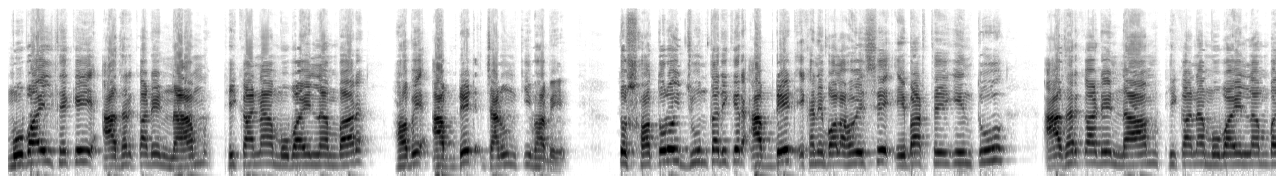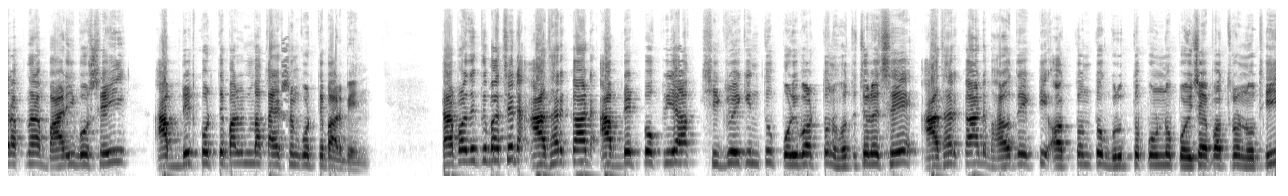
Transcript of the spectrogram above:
মোবাইল থেকেই আধার কার্ডের নাম, ঠিকানা, মোবাইল নাম্বার হবে আপডেট, জানুন কীভাবে। তো সতেরোই জুন তারিখের আপডেট, এখানে বলা হয়েছে, এবার থেকে কিন্তু আধার কার্ডের নাম, ঠিকানা, মোবাইল নাম্বার আপনারা বাড়ি বসেই আপডেট করতে পারবেন বা কারেকশন করতে পারবেন। তারপর দেখতে পাচ্ছেন, আধার কার্ড আপডেট প্রক্রিয়া শীঘ্রই কিন্তু পরিবর্তন হতে চলেছে। আধার কার্ড ভারতে একটি অত্যন্ত গুরুত্বপূর্ণ পরিচয়পত্র নথি।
